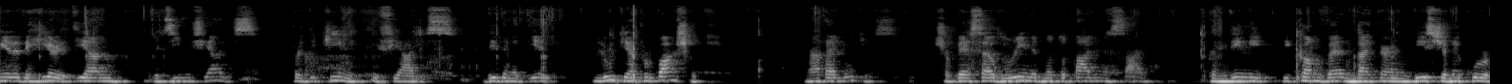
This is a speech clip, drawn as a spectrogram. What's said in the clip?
Mjetet e hirit janë leximi i fjalës. predikimi i fjalës ditën e diel, lutja e përbashkët, nata e lutjes, shërbesa e adhurimit në totalin e saj, këndimi i këngëve ndaj Perëndisë që ne kur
